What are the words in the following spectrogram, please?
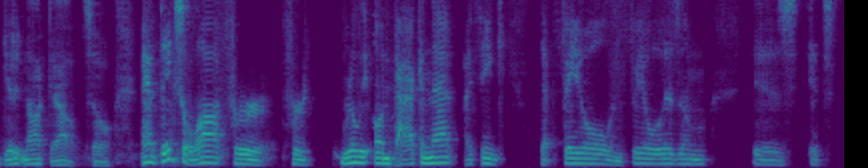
get it knocked out. So, man, thanks a lot for for really unpacking that. I think that Fayol and Fayolism is it's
